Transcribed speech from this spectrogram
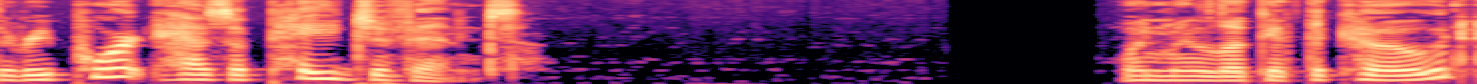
The report has a page event. When we look at the code,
